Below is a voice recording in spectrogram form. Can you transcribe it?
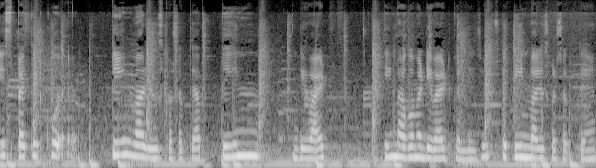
इस पैकेट को तीन बार यूज़ कर सकते हैं। आप तीन डिवाइड तीन भागों में डिवाइड कर लीजिए। उसको तीन बार यूज़ कर सकते हैं।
